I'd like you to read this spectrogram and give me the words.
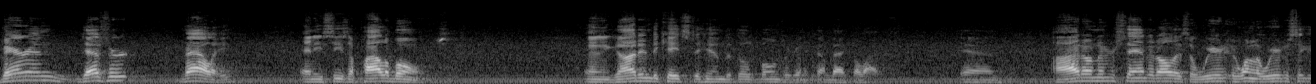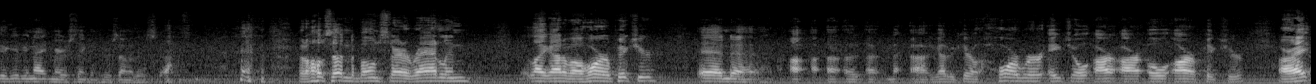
barren desert valley, and he sees a pile of bones. And God indicates to him that those bones are going to come back to life. And I don't understand it all. It's a weird, one of the weirdest things. They give you nightmares thinking through some of this stuff. but all of a sudden the bones started rattling like out of a horror picture. And uh, uh got to be careful. Horror, H O R R O R picture. All right,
